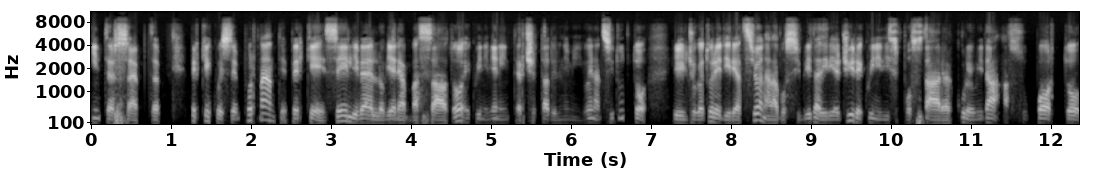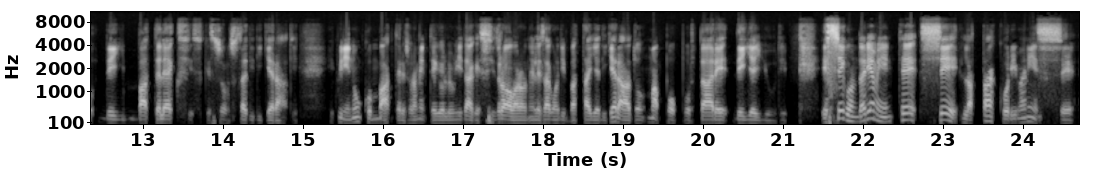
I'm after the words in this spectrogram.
intercept. Perché questo è importante? Perché se il livello viene abbassato e quindi viene intercettato il nemico, innanzitutto il giocatore di reazione ha la possibilità di reagire e quindi di spostare alcune unità a supporto dei battle axis che sono stati dichiarati e quindi non combattere solamente con le unità che si trovano nell'esagono di battaglia dichiarato, ma può portare degli aiuti. E secondariamente, se l'attacco rimanesse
